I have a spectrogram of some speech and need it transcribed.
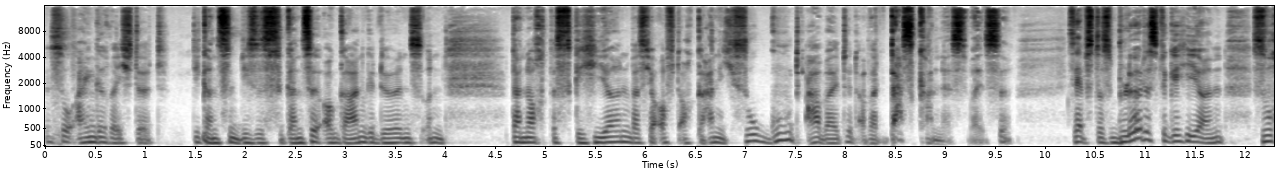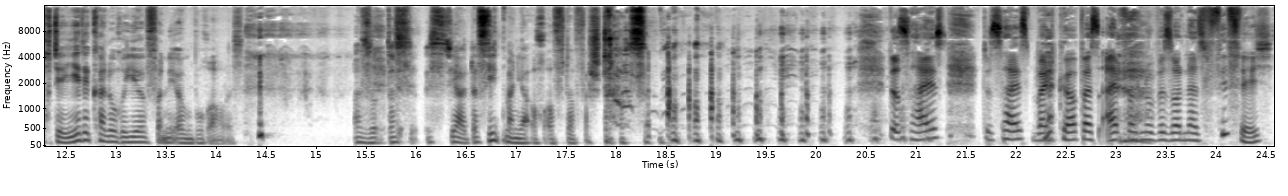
Ist so eingerichtet. Die ganzen, dieses ganze Organgedöns und dann noch das Gehirn, was ja oft auch gar nicht so gut arbeitet, aber das kann es, weißt du? Selbst das blödeste Gehirn sucht dir jede Kalorie von irgendwo raus. Also das ist ja, das sieht man ja auch oft auf der Straße. Das heißt, das heißt, mein Körper ist einfach nur besonders pfiffig.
